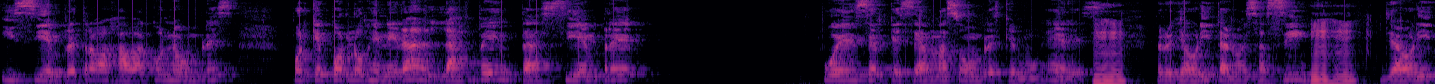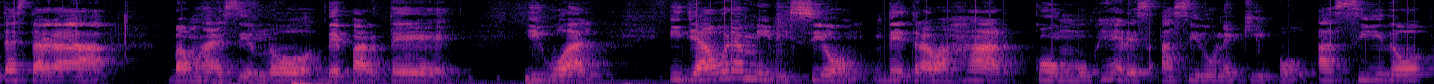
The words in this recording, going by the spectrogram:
y siempre trabajaba con hombres, porque por lo general las ventas siempre pueden ser que sean más hombres que mujeres, pero ya ahorita no es así. Ya ahorita está, vamos a decirlo, de parte igual. Y ya ahora mi visión de trabajar con mujeres ha sido un equipo, ha sido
